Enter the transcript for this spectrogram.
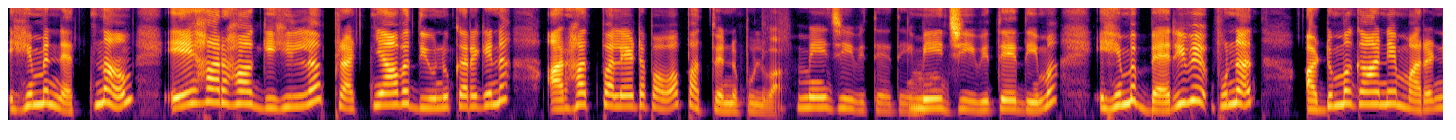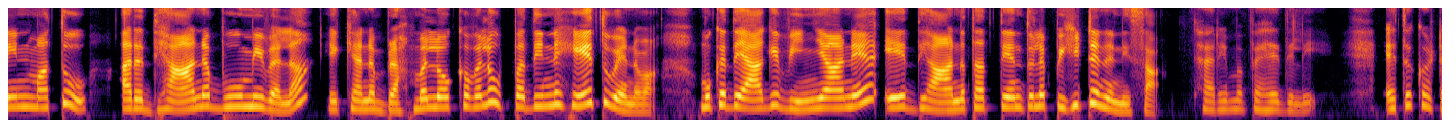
එහෙම නැත්නම් ඒ හරහා ගිහිල්ලා ප්‍රඥාව දියුණු කරගෙන අරහත් ඵලයට පවපත් වෙන්න පුළුවන්. මේ ජීවිතේදී. මේ ජීවිතේදීම එහෙම බැරි වුණත් අඩුම ගානේ මරණින් මතු අර ධාන භූමිවල ඒ කියන්නේ බ්‍රහ්ම ලෝකවල උපදින්න හේතු වෙනවා. මොකද යාගේ විඥාණය ඒ ධාන තත්ත්වයන් තුල පිහිටන නිසා. හරිම පැහැදිලි. එතකොට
